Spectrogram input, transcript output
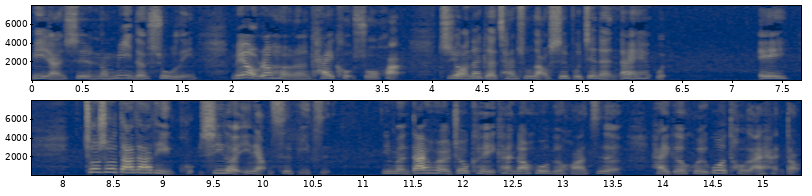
必然是浓密的树林，没有任何人开口说话，只有那个蟾蜍老师不见的那位。A，抽抽搭搭地吸了一两次鼻子。你们待会儿就可以看到霍格华兹了。海格回过头来喊道：“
